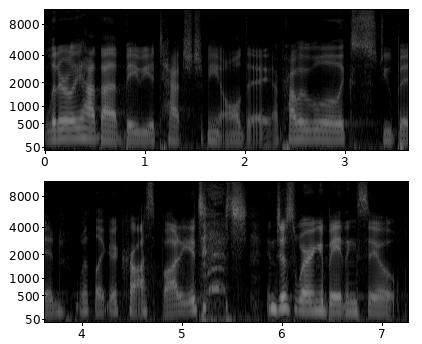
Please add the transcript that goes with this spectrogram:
literally had that baby attached to me all day. I probably will look stupid with like a crossbody attached and just wearing a bathing suit.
